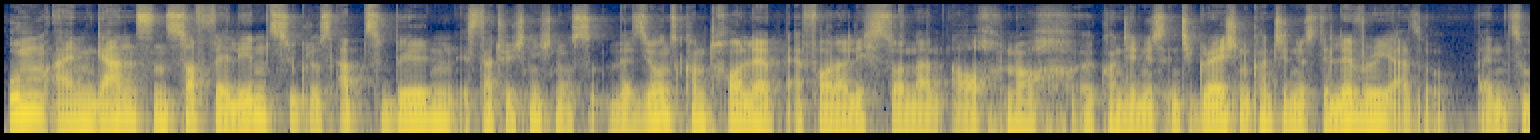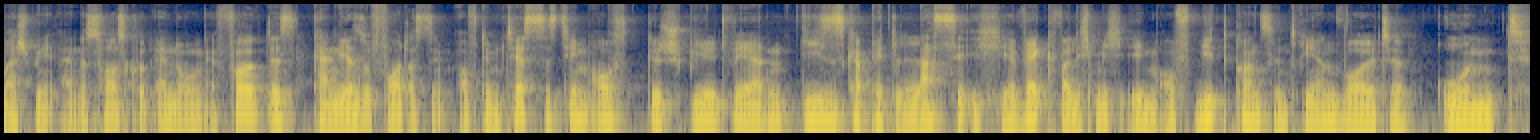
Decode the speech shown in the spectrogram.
Um einen ganzen Software-Lebenszyklus abzubilden, ist natürlich nicht nur Versionskontrolle erforderlich, sondern auch noch äh, Continuous Integration, Continuous Delivery. Also wenn zum Beispiel eine Source Code-Änderung erfolgt ist, kann ja sofort dem, auf dem Testsystem ausgespielt werden. Dieses Kapitel lasse ich hier weg, weil ich mich eben auf Git konzentrieren wollte und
